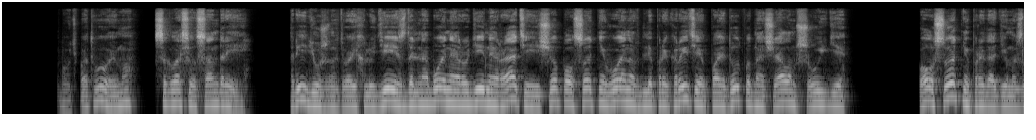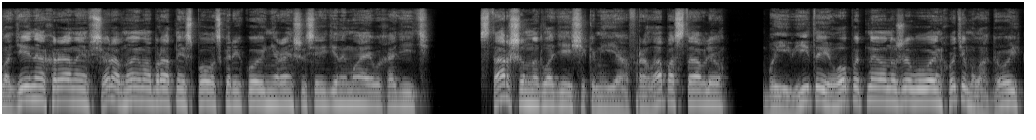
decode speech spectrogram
— Будь по-твоему, — согласился Андрей. «Три дюжины твоих людей из дальнобойной орудийной рати и еще полсотни воинов для прикрытия пойдут под началом Шуйги. Полсотню придадим из злодейной охраны, все равно им обратно из Полоцка рекой не раньше середины мая выходить. Старшим над ладейщиками я фрола поставлю. Боевитый и опытный он уже воин, хоть и молодой.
